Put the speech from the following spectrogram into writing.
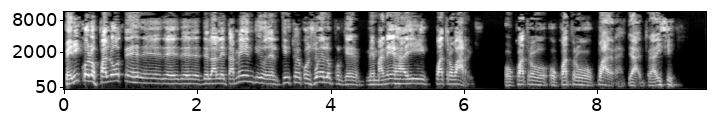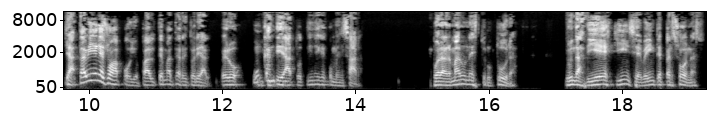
Perico de los Palotes de, de, de, de la Letamendi o del Cristo del Consuelo, porque me maneja ahí cuatro barrios o cuatro, o cuatro cuadras. Ya, ahí sí. Ya, está bien esos apoyos para el tema territorial, pero un candidato tiene que comenzar por armar una estructura de unas 10, 15, 20 personas,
